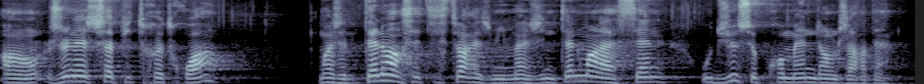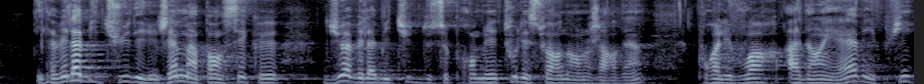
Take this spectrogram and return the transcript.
en Genèse chapitre 3, moi j'aime tellement cette histoire et je m'imagine tellement la scène où Dieu se promène dans le jardin. Il avait l'habitude, et j'aime à penser que Dieu avait l'habitude de se promener tous les soirs dans le jardin pour aller voir Adam et Ève et puis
